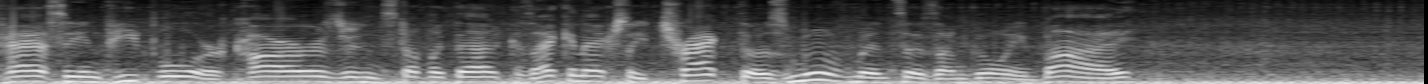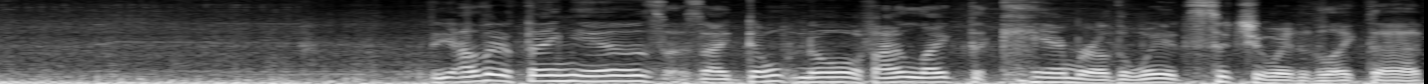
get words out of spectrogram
passing people or cars and stuff like that because I can actually track those movements as I'm going by. The other thing is, is I don't know if I like the camera the way it's situated like that.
